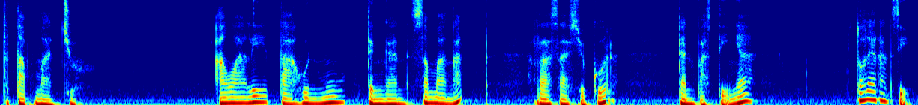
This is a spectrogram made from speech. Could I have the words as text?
tetap maju. Awali tahunmu dengan semangat rasa syukur dan pastinya toleransi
